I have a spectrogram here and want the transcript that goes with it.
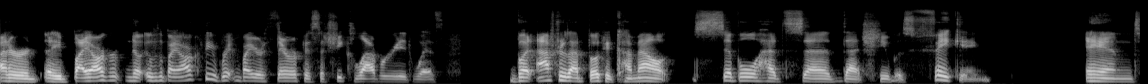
Either a biography, no, it was a biography written by her therapist that she collaborated with. But after that book had come out, Sybil had said that she was faking. And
